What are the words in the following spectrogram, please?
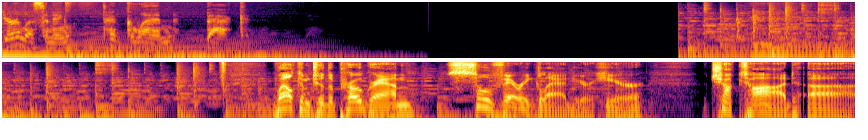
You're listening to Glenn Beck. Welcome to the program. So very glad you're here. Chuck Todd, uh,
